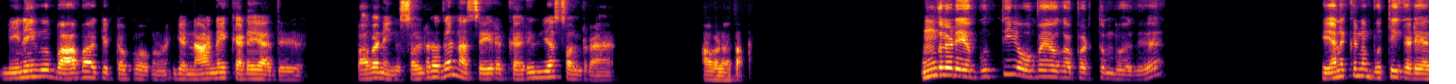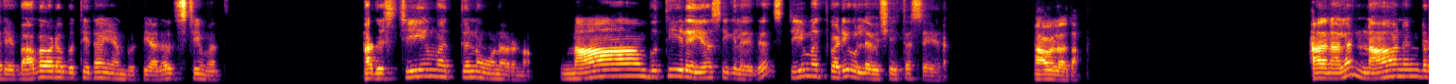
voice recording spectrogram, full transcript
நினைவு பாபா கிட்ட போகணும். இங்க நானே கிடையாது. பாபா நீங்க சொல்றத நான் செய்ற கருவியா சொல்றேன். அவ்வளவுதான். உங்களுடைய புத்திய உபயோகப்படுத்தும்போது எனக்குன்னு புத்தி கிடையாதே. பாபாவோட புத்தி தான் என் புத்தி. அதாவது ஸ்ரீமத். அது ஸ்ரீமத்துன்னு உணரணும். நான் புத்தியில யோசிக்கல இது. ஸ்ரீமத் படி உள்ள விஷயத்த செய்றேன். அவ்வளவுதான். அதனால நான்ன்ற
